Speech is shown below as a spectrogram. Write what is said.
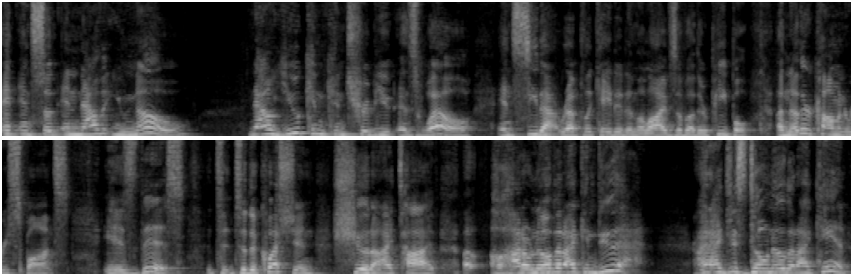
and, and so, and now that you know, now you can contribute as well and see that replicated in the lives of other people. Another common response is this to, to the question, should I tithe? Uh, oh, I don't know that I can do that, right? I just don't know that I can.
